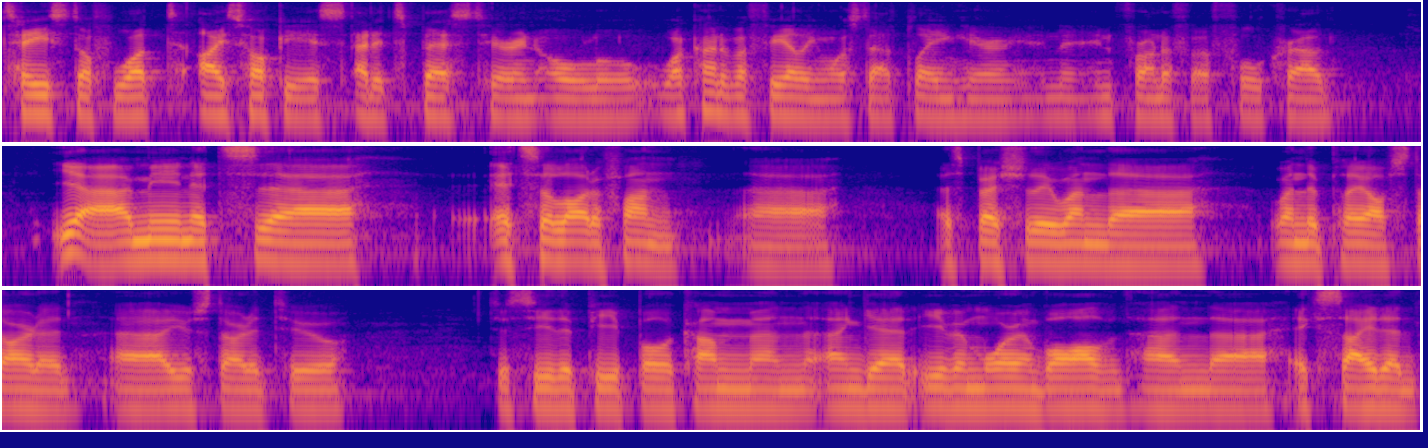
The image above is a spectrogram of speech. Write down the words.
taste of what ice hockey is at its best here in Oulu. What kind of a feeling was that playing here in, in front of a full crowd? Yeah, I mean it's uh, it's a lot of fun, uh, especially when the when the playoffs started. Uh, you started to to see the people come and, and get even more involved and uh, excited.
